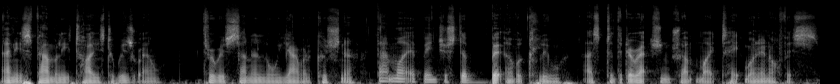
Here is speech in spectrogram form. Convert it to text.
and his family ties to Israel through his son in law Jared Kushner, that might have been just a bit of a clue as to the direction Trump might take when in office.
